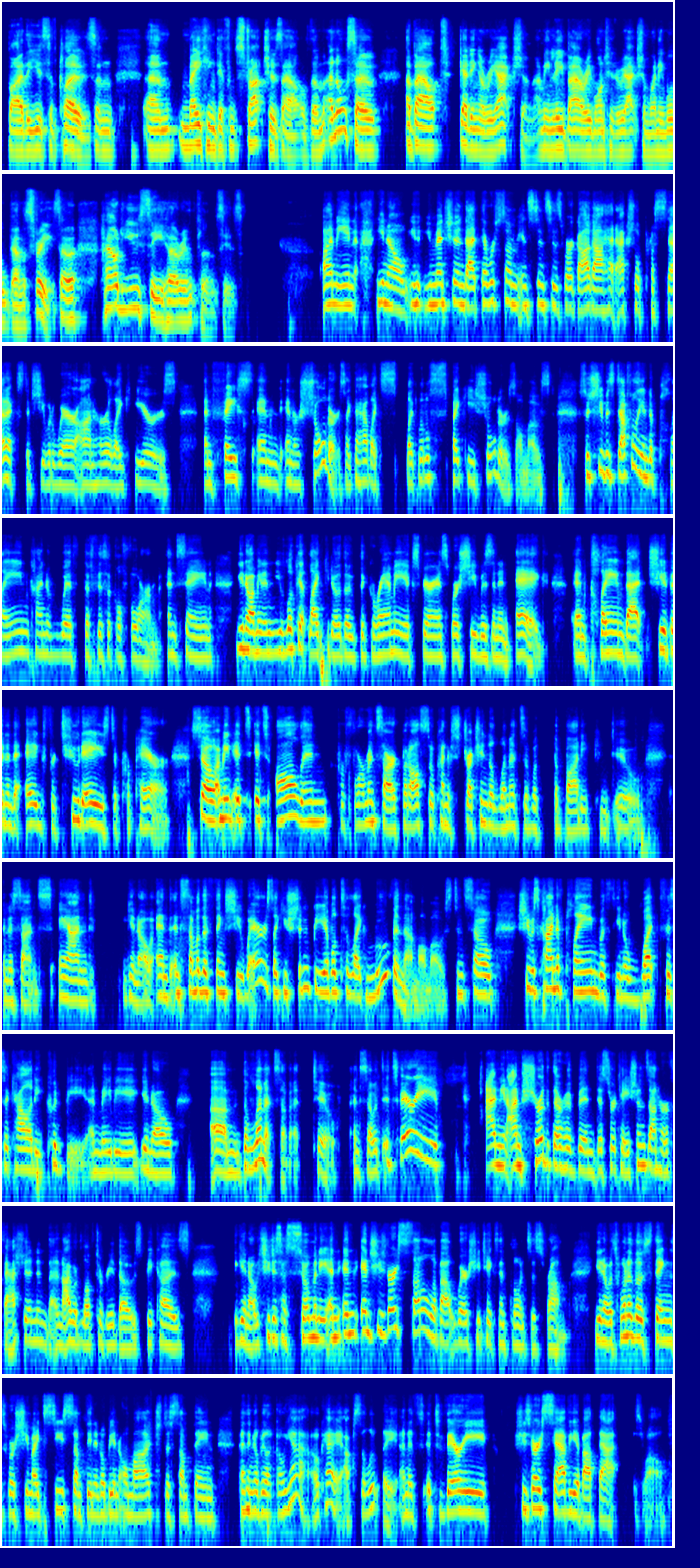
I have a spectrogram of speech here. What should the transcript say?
by the use of clothes and um, making different structures out of them, and also about getting a reaction. I mean, Leigh Bowery wanted a reaction when he walked down the street. So, how do you see her influences? I mean, you know, you, you mentioned that there were some instances where Gaga had actual prosthetics that she would wear on her like ears and face and and her shoulders like they have like like little spiky shoulders almost. So she was definitely into playing kind of with the physical form and saying you know i mean and you look at like you know the the grammy experience where she was in an egg and claimed that she had been in the egg for two days to prepare. So i mean it's it's all in performance art but also kind of stretching the limits of what the body can do in a sense. And you know and and some of the things she wears like you shouldn't be able to like move in them almost. And so she was kind of playing with you know what physicality could be and maybe you know um the limits of it too. And so it's, it's very i mean i'm sure that there have been dissertations on her fashion and, and i would love to read those because you know she just has so many and and and she's very subtle about where she takes influences from you know it's one of those things where she might see something it'll be an homage to something and then you'll be like oh yeah okay absolutely and it's it's very she's very savvy about that as well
